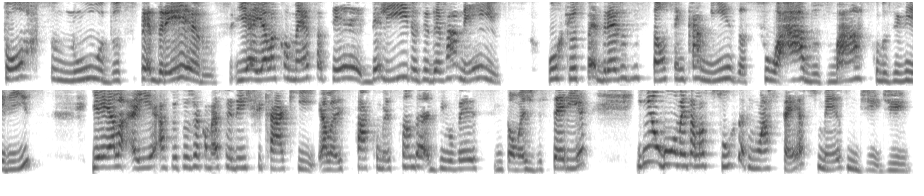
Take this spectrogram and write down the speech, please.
torso nu dos pedreiros, e aí ela começa a ter delírios e devaneios, porque os pedreiros estão sem camisa, suados, másculos e viris, e aí, ela, aí as pessoas já começam a identificar que ela está começando a desenvolver sintomas de histeria. E em algum momento ela surta, tem um acesso mesmo de, de,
